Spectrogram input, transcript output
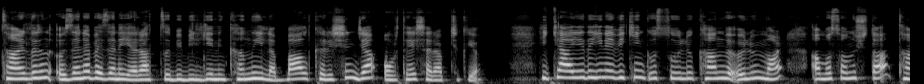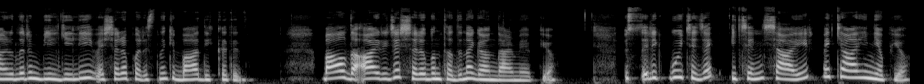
Tanrıların özene bezene yarattığı bir bilgenin kanıyla bal karışınca ortaya şarap çıkıyor. Hikayede yine Viking usulü kan ve ölüm var ama sonuçta tanrıların bilgeliği ve şarap arasındaki bağa dikkat edin. Bal da ayrıca şarabın tadına gönderme yapıyor. Üstelik bu içecek içeni şair ve kahin yapıyor.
